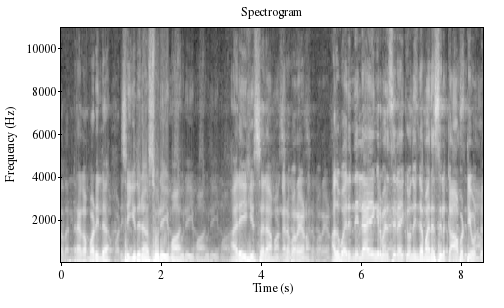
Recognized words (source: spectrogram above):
അതിനാകാൻ പാടില്ല. സയ്യിദുന സുലൈമാൻ അലൈഹിസ്സലാം അങ്ങനെ പറയണം. അത് വരുന്നില്ല എങ്കിൽ മനസ്സിലാക്കിയോ നിന്റെ മനസ്സിൽ കാപട്യമുണ്ട്.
